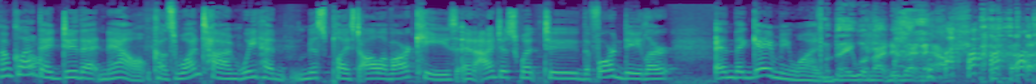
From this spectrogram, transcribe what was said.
I'm glad they do that now because one time we had misplaced all of our keys, and I just went to the Ford dealer and they gave me one. They will not do that now.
